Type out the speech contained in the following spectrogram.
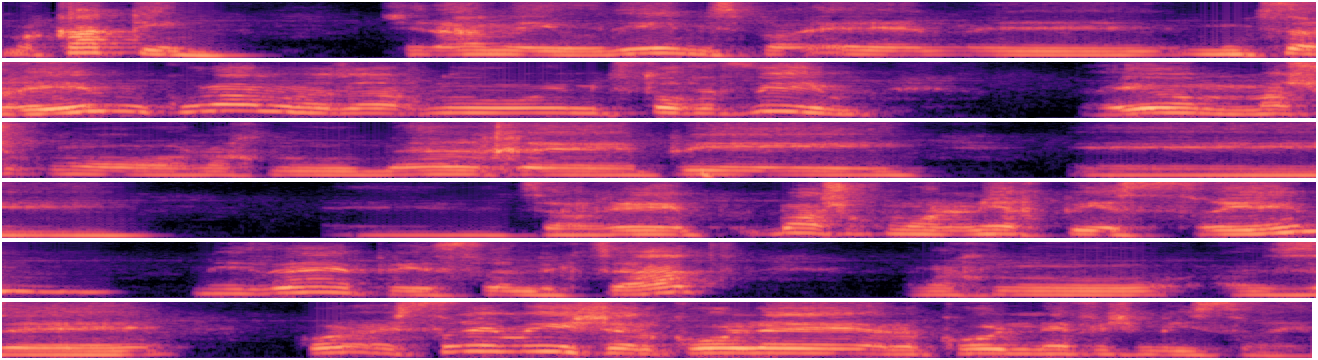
מק"טים של העם היהודי, מספר, אה, אה, מוצרים, וכולנו, אז אנחנו מצטופפים. היום משהו כמו, אנחנו בערך אה, פי, לצערי, משהו כמו נניח פי 20 מזה, פי 20 וקצת. אנחנו, אז אה, כל, 20 איש על כל, אה, על כל נפש מישראל.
